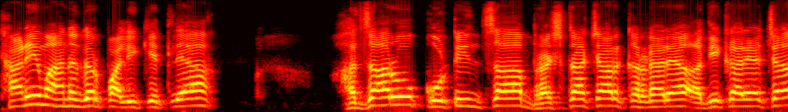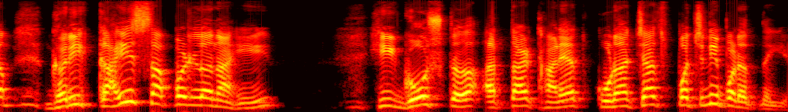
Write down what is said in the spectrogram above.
ठाणे महानगरपालिकेतल्या हजारो कोटींचा भ्रष्टाचार करणाऱ्या अधिकाऱ्याच्या घरी काहीच सापडलं नाही ही गोष्ट आता ठाण्यात कुणाच्याच पचनी पडत नाहीये.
